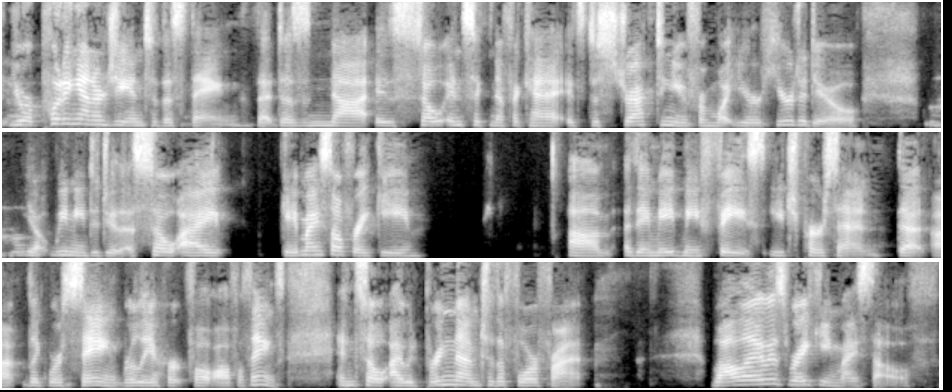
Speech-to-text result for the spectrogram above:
Yeah. You're putting energy into this thing that does not is so insignificant. It's distracting you from what you're here to do. Mm-hmm. You know, we need to do this. So I gave myself Reiki. Um, they made me face each person that, uh, like we're saying, really hurtful, awful things, and so I would bring them to the forefront while I was raking myself,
